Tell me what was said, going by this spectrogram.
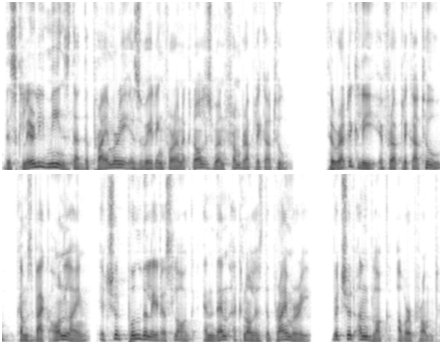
This clearly means that the primary is waiting for an acknowledgement from replica 2. Theoretically, if replica 2 comes back online, it should pull the latest log and then acknowledge the primary, which should unblock our prompt.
